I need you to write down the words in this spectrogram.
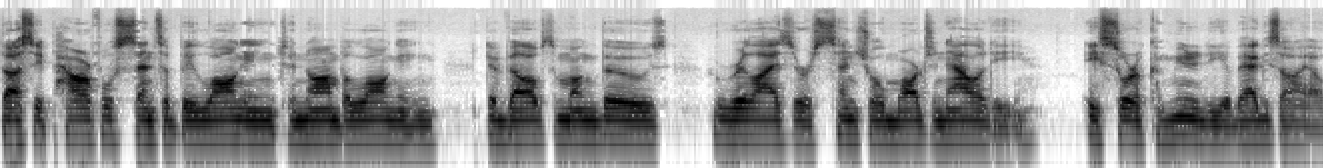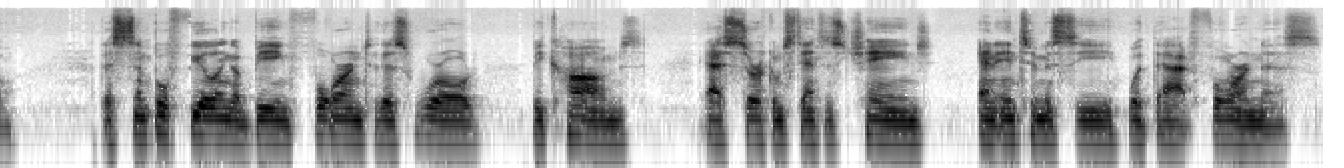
Thus, a powerful sense of belonging to non belonging develops among those who realize their essential marginality, a sort of community of exile. The simple feeling of being foreign to this world becomes, as circumstances change, an intimacy with that foreignness.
